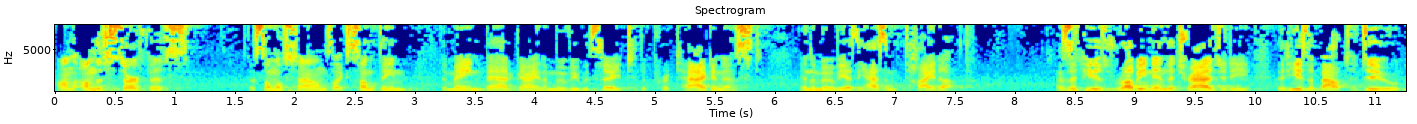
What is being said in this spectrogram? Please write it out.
On, on the surface, this almost sounds like something the main bad guy in a movie would say to the protagonist in the movie as he has him tied up. As if he is rubbing in the tragedy that he is about to do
